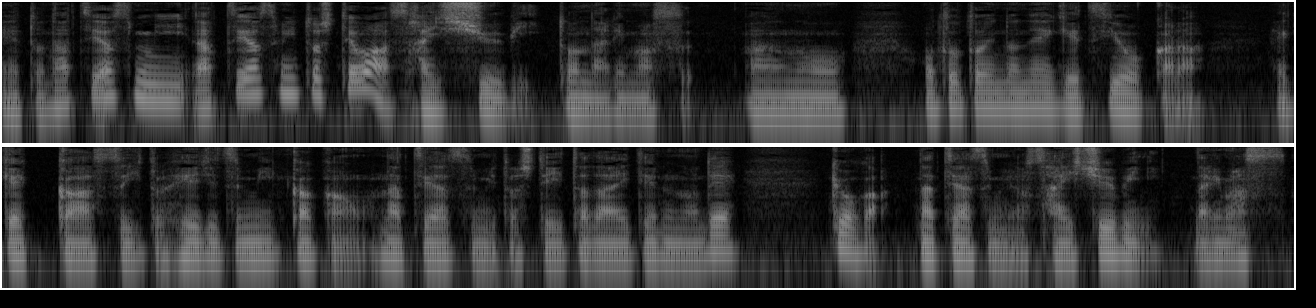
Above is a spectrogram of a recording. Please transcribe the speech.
えっ、と、夏休み、夏休みとしては最終日となります。あの、おとといのね、月曜から、月火水と平日3日間を夏休みとしていただいているので今日が夏休みの最終日になります。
